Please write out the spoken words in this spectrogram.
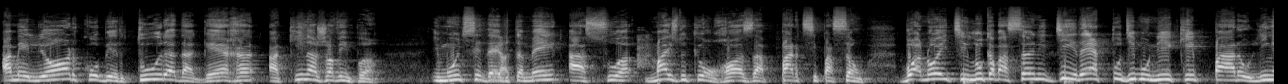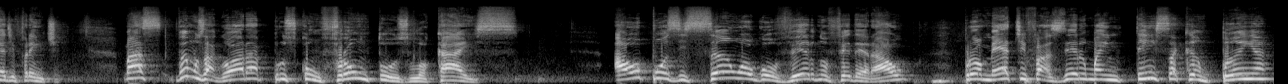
a melhor cobertura da guerra aqui na Jovem Pan. E muito se deve obrigado. também à sua mais do que honrosa participação. Boa noite, Luca Bassani, direto de Munique para o Linha de Frente. Mas vamos agora para os confrontos locais a oposição ao governo federal promete fazer uma intensa campanha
